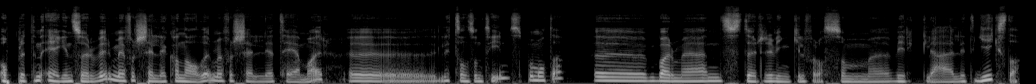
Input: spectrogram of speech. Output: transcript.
opprette en egen server med forskjellige kanaler, med forskjellige temaer. Eh, litt sånn som Teams, på en måte. Bare med en større vinkel for oss som virkelig er litt geeks, da.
